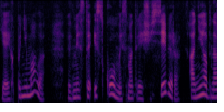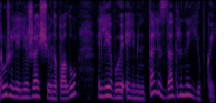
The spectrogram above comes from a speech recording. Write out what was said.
Я их понимала. Вместо искомой, смотрящей с севера, они обнаружили лежащую на полу левую элементаль с задранной юбкой.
